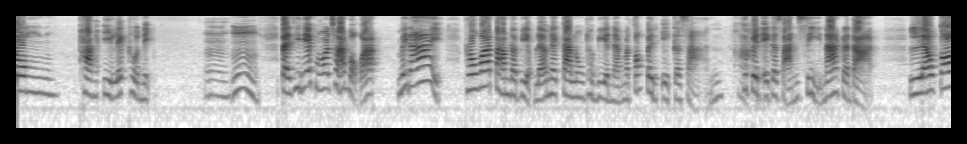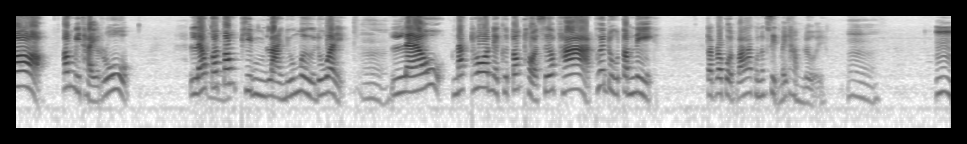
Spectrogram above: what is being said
ลงทางอิเล็กทรอนิกส์อืมอืมแต่ทีเนี้ยคุณวัชระบอกว่าไม่ได้ เพราะว่าตามระเบียบแล้วในการลงทะเบียนเนี่ยมันต้องเป็นเอกสารค่ะคือเป็นเอกสารสี่หน้ากระดาษ แล้วก็ต้องมีถ่ายรูป แล้วก็ต้องพิมพ์ลายนิ้วมือด้วยอืมแล้วนักโทษเนี่ยคือต้องถอดเสื้อผ้าเพื่อดูตำหนิ แต่ปรากฏว่าคุณทักษิณไม่ทำเลย อืม อืม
